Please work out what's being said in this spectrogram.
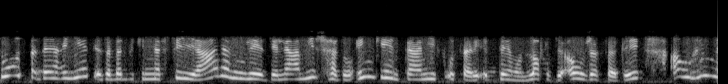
شو التداعيات إذا بدك النفسية على الأولاد اللي عم يشهدوا إن كان تعنيف أسري قدامهم لفظي أو جسدي أو هن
